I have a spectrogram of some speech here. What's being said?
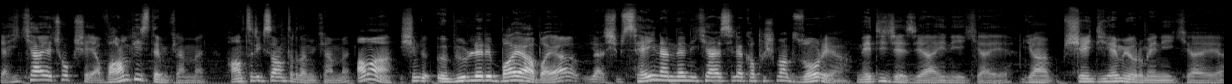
Ya hikaye çok şey ya. One Piece de mükemmel. Hunter x Hunter da mükemmel. Ama şimdi öbürleri baya baya ya şimdi Seinenlerin hikayesiyle kapışmak zor ya. Ne diyeceğiz ya en iyi hikayeye? Ya bir şey diyemiyorum en iyi hikayeye.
